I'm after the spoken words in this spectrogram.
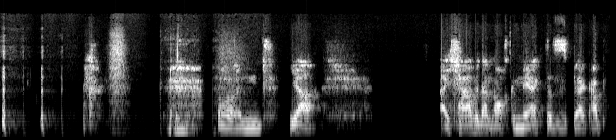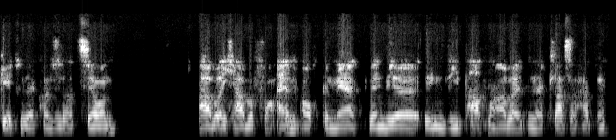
Und ja, ich habe dann auch gemerkt, dass es bergab geht mit der Konzentration. Aber ich habe vor allem auch gemerkt, wenn wir irgendwie Partnerarbeit in der Klasse hatten,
